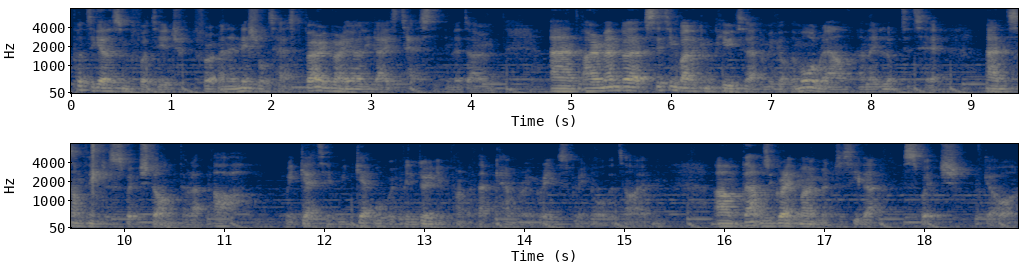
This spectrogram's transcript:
put together some footage for an initial test, very, very early days test in the Dome. And I remember sitting by the computer and we got them all round and they looked at it and something just switched on. They were like, ah, we get it, we get what we've been doing in front of that camera and green screen all the time. Um, that was a great moment to see that switch go on.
